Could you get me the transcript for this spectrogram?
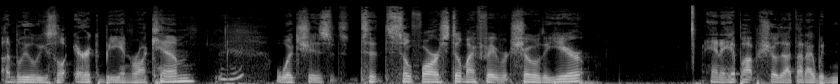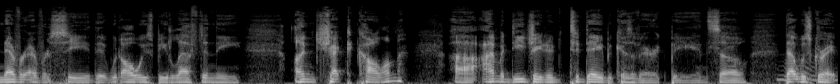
unbelievably, you saw Eric B. and Rakim, which is to, so far still my favorite show of the year and a hip hop show that I thought I would never ever see that would always be left in the unchecked column. Uh, I'm a DJ today because of Eric B. And so that was great.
